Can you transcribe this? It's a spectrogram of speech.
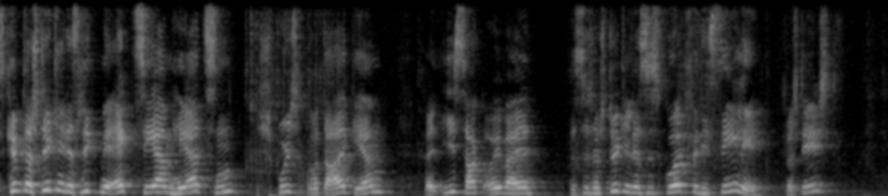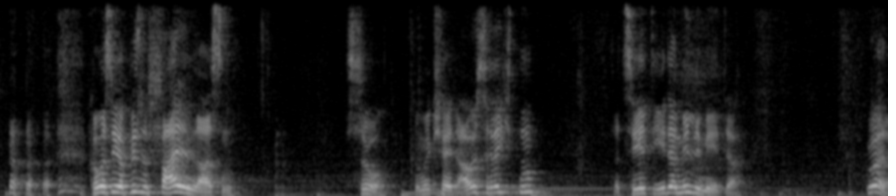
Es gibt ein Stückchen, das liegt mir echt sehr am Herzen. Ich spiele es brutal gern, weil ich sage euch, weil das ist ein Stückchen, das ist gut für die Seele. Verstehst? Kann man sich ein bisschen fallen lassen. So, wir gescheit ausrichten. Da zählt jeder Millimeter. Gut.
